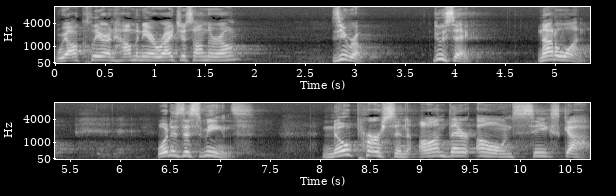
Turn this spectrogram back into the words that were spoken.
We all clear on how many are righteous on their own? Zero. Goose egg. Not a one. What does this mean? No person on their own seeks God.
